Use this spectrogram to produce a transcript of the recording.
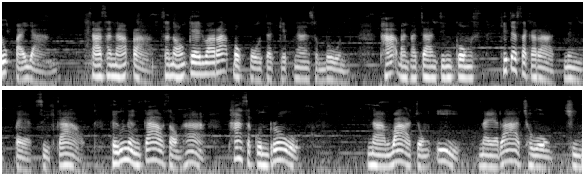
ยุคปลายหยาง ศาสนาปราบ สนองเกณฑ์วาระปกโปจัดเก็บงานสมบูรณ์ พระบรรพจารย์จินกงคริสตศักราช 1849 ถึง 1925 ท่านสกุลรูป นามว่าจงอี้ในราชวงศ์ชิง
